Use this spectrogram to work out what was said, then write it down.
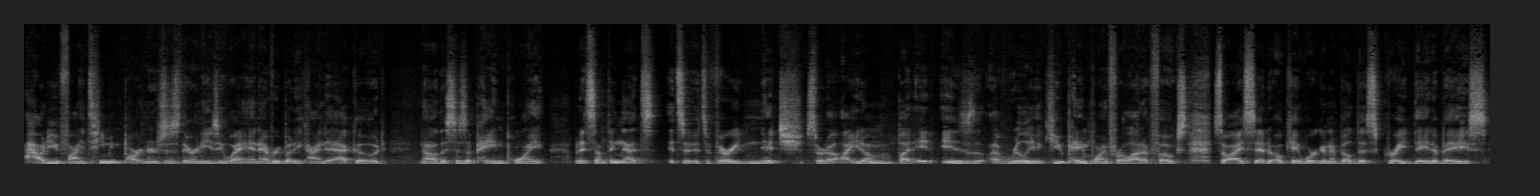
how do you find teaming partners? Is there an easy way? And everybody kind of echoed no this is a pain point but it's something that's it's a, it's a very niche sort of item but it is a really acute pain point for a lot of folks. So i said okay we're going to build this great database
